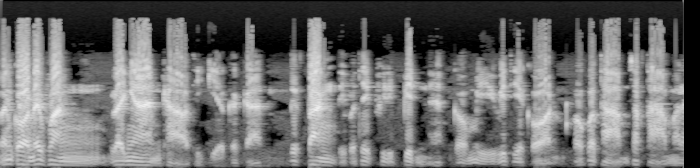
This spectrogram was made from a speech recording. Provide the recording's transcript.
มันก่อนได้ฟังรายงานข่าวที่เกี่ยวกับการเลือกตั้งที่ประเทศฟิลิปปินส์นะก็มีวิทยากรเขาก็ถามสักถามอะไร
